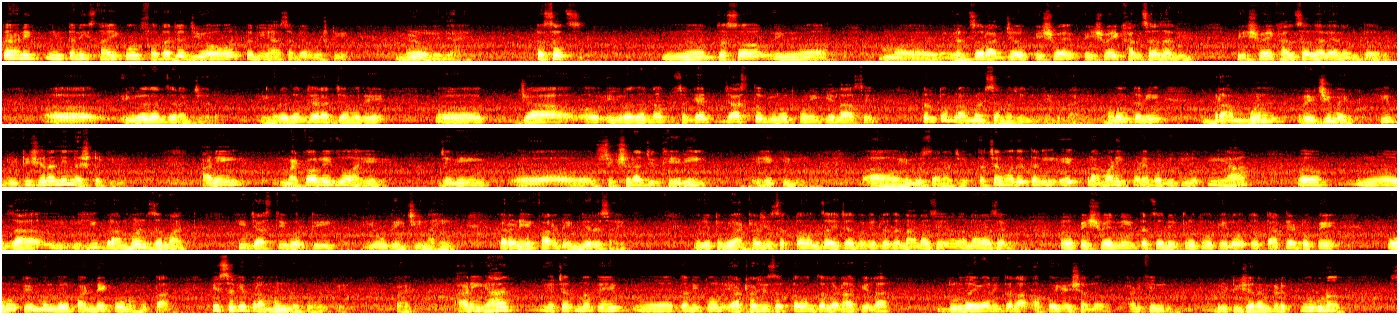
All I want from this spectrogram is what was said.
तर आणि त्यांनी स्थायिक होऊन स्वतःच्या जीवावर त्यांनी ह्या सगळ्या गोष्टी मिळवलेल्या आहेत. तसंच जसं इंग ह्यांचं राज्य पेशवाई पेशवाई खालसा झाली. पेशवाई खालसा झाल्यानंतर इंग्रजांचं राज्य आलं. इंग्रजांच्या राज्यामध्ये ज्या इंग्रजांना सगळ्यात जास्त विरोध कोणी केला असेल तर तो ब्राह्मण समाजाने केलेला आहे. म्हणून त्यांनी ब्राह्मण रेजिमेंट ही ब्रिटिशरांनी नष्ट केली. आणि मॅकॉले जो आहे ज्यांनी शिक्षणाची थेरी हे केली हिंदुस्थानाची त्याच्यामध्ये त्यांनी एक प्रामाणिकपणे बघितलं की ह्या जा ही ब्राह्मण जमात ही जास्ती वरती येऊ द्यायची नाही. कारण हे फार डेंजरस आहेत. म्हणजे तुम्ही अठराशे सत्तावन्नचं ह्याच्यात बघितलं तर नानासाहेब नानासाहेब पेशव्यांनी त्याचं नेतृत्व केलं होतं. तात्या टोपे कोण होते? मंगल पांडे कोण होता? हे सगळे ब्राह्मण लोक होते. काय? आणि ह्या याच्यातनं ते त्यांनी तो अठराशे सत्तावन्नचा लढा केला. दुर्दैवाने त्याला अपयश आलं. आणखीन ब्रिटिशरांकडे पूर्ण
